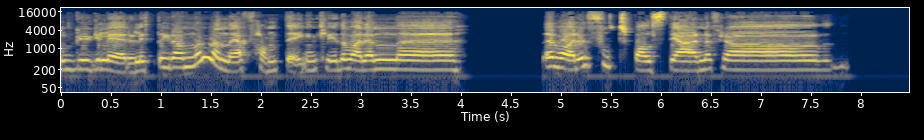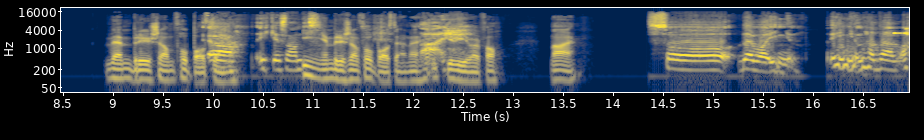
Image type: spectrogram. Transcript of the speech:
å googlere litt, men jeg fant egentlig Det var en eh, Det var en fotballstjerne fra Hvem bryr seg om Ja, ikke sant? Ingen bryr seg om fotballstjerne. Nei. Ikke vi, i hvert fall. Nei. Så det var ingen. Ingen av daua.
